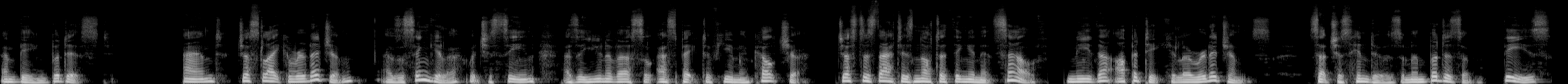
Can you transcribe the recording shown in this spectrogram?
and being Buddhist. And just like religion, as a singular, which is seen as a universal aspect of human culture, just as that is not a thing in itself, neither are particular religions, such as Hinduism and Buddhism. These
